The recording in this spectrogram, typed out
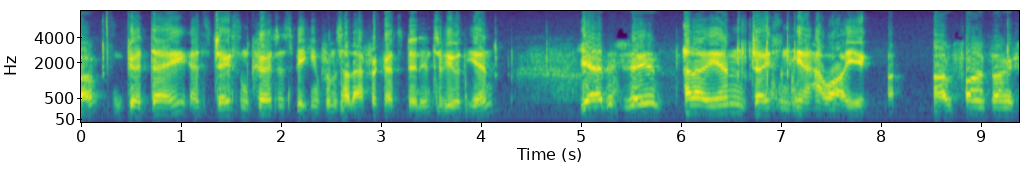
Hello? Good day. It's Jason Curtis speaking from South Africa to do an interview with Ian. Yeah, this is Ian. Hello, Ian. Jason here. How are you? Uh, I'm fine, thanks.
